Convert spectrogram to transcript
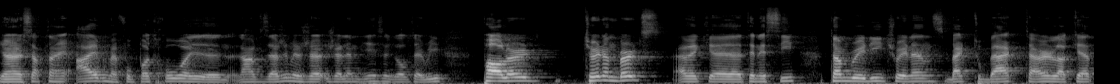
y a un certain hype, mais faut pas trop euh, l'envisager, mais je, je l'aime bien, Singletary. Pollard, Burks avec euh, Tennessee. Tom Brady, Trey Lance, back-to-back. Tyler Lockett,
